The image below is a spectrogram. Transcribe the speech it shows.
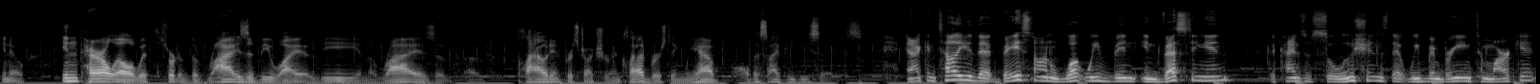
You know, in parallel with sort of the rise of BYOD and the rise of, of cloud infrastructure and cloud bursting, we have all this IPv6. And I can tell you that based on what we've been investing in, the kinds of solutions that we've been bringing to market,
